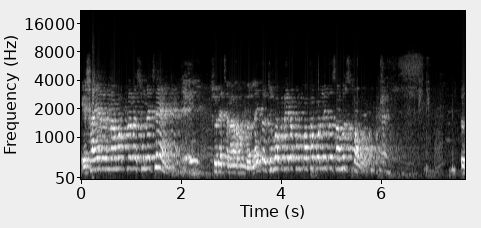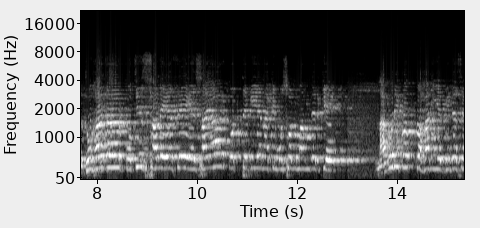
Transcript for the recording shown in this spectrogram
এর নাম আপনারা শুনেছেন? শুনেছেন, আলহামদুলিল্লাহ। তো যুবকরা এরকম কথা বললেই তো সাহস পাবো। তো দু হাজার পঁচিশ সালে এসে এসআইআর করতে গিয়ে নাকি মুসলমানদেরকে নাগরিকত্ব হারিয়ে বিদেশে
